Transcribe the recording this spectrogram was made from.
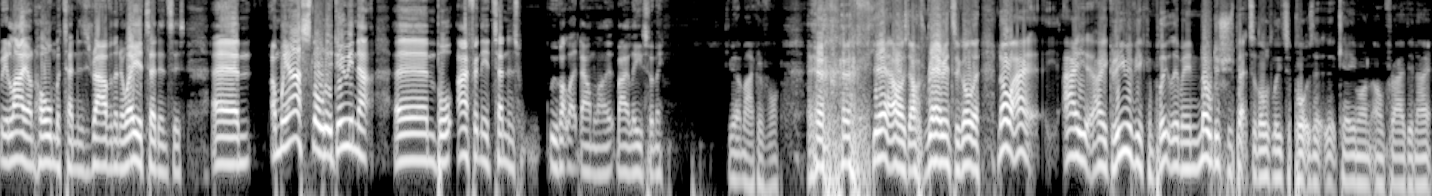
rely on home attendances rather than away attendances. Um, and we are slowly doing that. Um, but I think the attendance we got let down by Leeds for me. Give me that microphone. yeah, I was I was raring to go there. No, I I I agree with you completely. I mean, no disrespect to those lead supporters that, that came on on Friday night.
